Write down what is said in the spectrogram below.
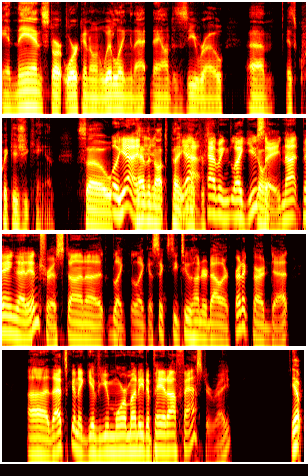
and then start working on whittling that down to zero um, as quick as you can. So, well, yeah, having and, not to pay yeah, interest, having like you Go say, ahead. not paying that interest on a like like a sixty two hundred dollar credit card debt, uh, that's going to give you more money to pay it off faster, right? Yep,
